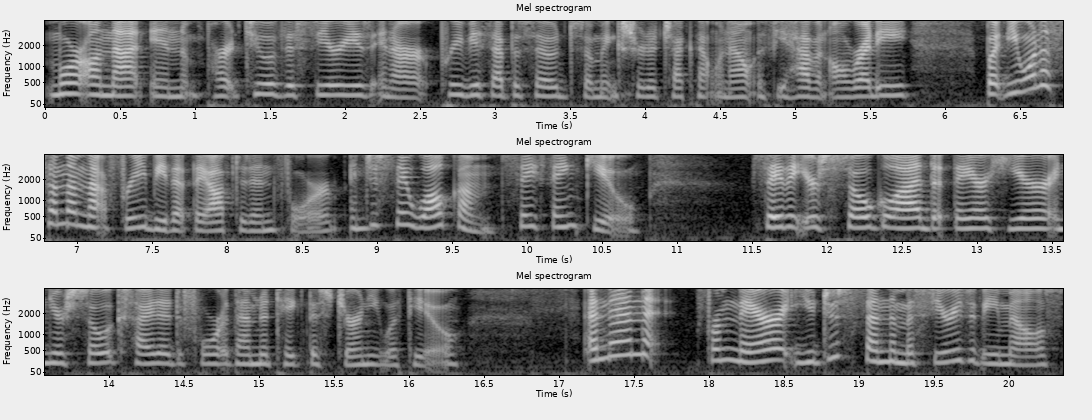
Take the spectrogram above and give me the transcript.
More on that in part two of this series in our previous episode, so make sure to check that one out if you haven't already. But you want to send them that freebie that they opted in for and just say welcome, say thank you. Say that you're so glad that they are here and you're so excited for them to take this journey with you. And then from there, you just send them a series of emails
